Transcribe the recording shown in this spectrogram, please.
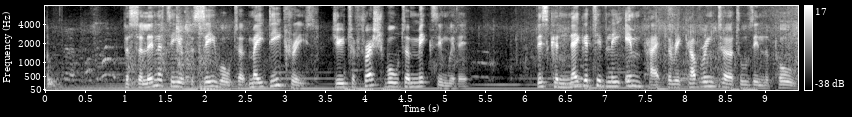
The salinity of the seawater may decrease due to fresh water mixing with it. This can negatively impact the recovering turtles in the pools.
